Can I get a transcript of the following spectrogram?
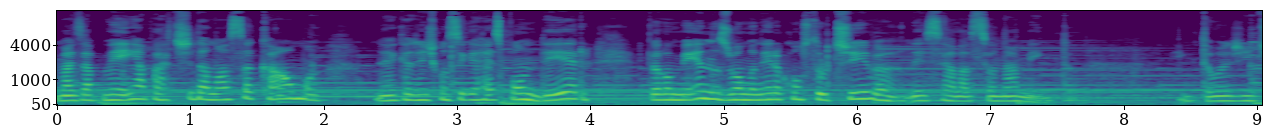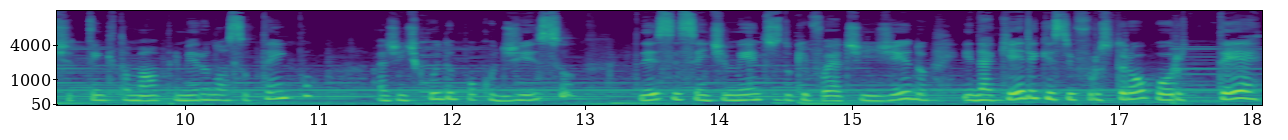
mas vem a partir da nossa calma, né, que a gente consiga responder, pelo menos de uma maneira construtiva, nesse relacionamento. Então a gente tem que tomar primeiro o nosso tempo, a gente cuida um pouco disso desses sentimentos do que foi atingido e daquele que se frustrou por ter,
